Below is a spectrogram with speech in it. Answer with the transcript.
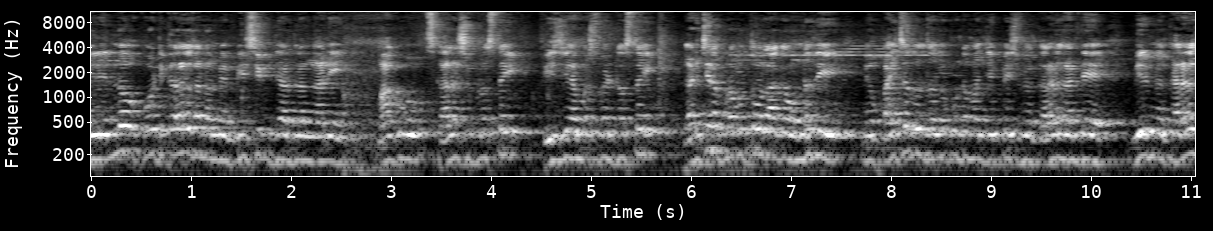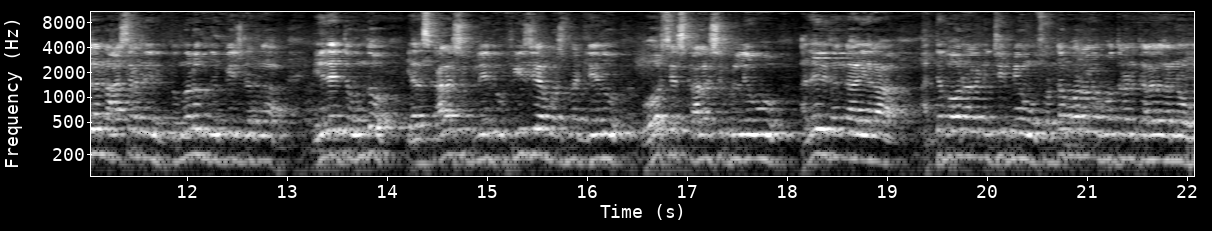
మీరు ఎన్నో కోటి కళలు కన్నా మేము బీసీ విద్యార్థులం కానీ మాకు స్కాలర్షిప్లు వస్తాయి ఫీజు రియంబర్స్మెంట్లు వస్తాయి. గడిచిన ప్రభుత్వం లాగా ఉన్నది మేము పై చదువులు చదువుకుంటామని చెప్పేసి మేము కలలు కంటే మీరు మేము కలలు కన్నా ఆశలని తొందరలోకి దుర్పేసినట్టుగా ఏదైతే ఉందో ఇలా స్కాలర్షిప్ లేదు ఫీజు రియంబర్స్మెంట్ లేదు ఓవర్సీస్ స్కాలర్షిప్లు లేవు. అదేవిధంగా ఇలా అద్దె భవనాల నుంచి మేము సొంత భవనాలకు పోతున్నాను కలలు కన్నాం.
